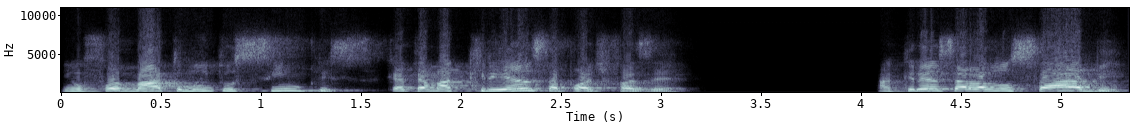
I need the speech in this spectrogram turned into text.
em, um formato muito simples, que até uma criança pode fazer. A criança ela não sabe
